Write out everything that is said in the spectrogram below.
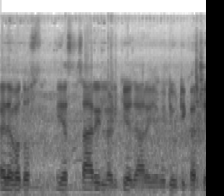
ये देखो दोस्त, ये सारी लड़कियाँ जा रही है अभी ड्यूटी करके।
